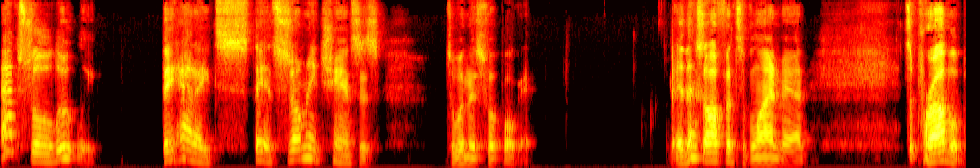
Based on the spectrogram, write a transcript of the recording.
Absolutely. They had a they had so many chances to win this football game. And this offensive line, man, it's a problem.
